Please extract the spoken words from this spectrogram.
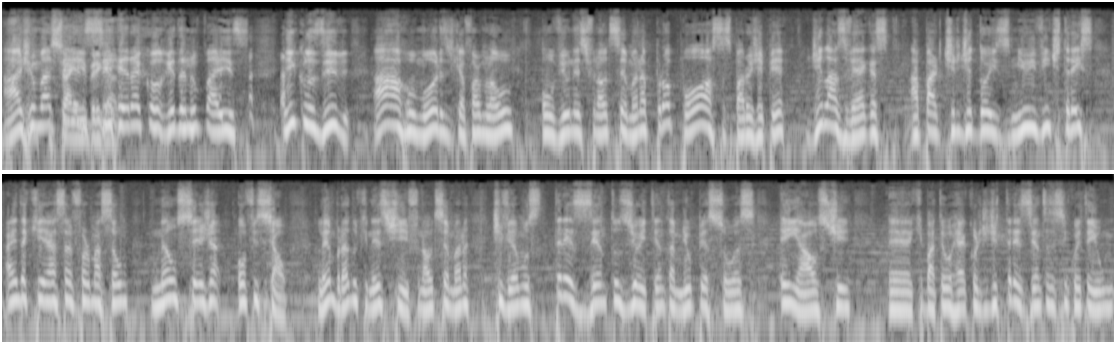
haja uma Isso aí, terceira corrida no país. Inclusive, há rumores de que a Fórmula 1 ouviu neste final de semana propostas para o GP de Las Vegas a partir de 2023, ainda que essa informação não seja oficial. Lembrando que neste final de semana tivemos 380 mil pessoas em Austin é, que bateu o recorde de 351,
